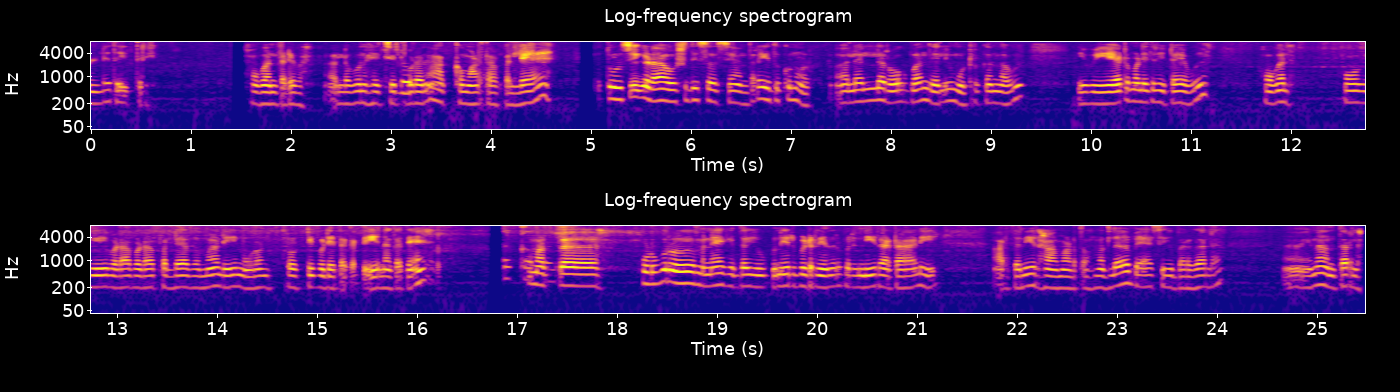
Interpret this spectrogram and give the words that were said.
ಒಳ್ಳೇದೈತ್ರಿ ಹೋಗೋಣ ತಡಿವ ಲಗುನ ಹೆಚ್ಚಿಟ್ಬಿಡೋಣ ಅಕ್ಕ ಮಾಡ್ತಾಳೆ ಪಲ್ಯ. ತುಳಸಿ ಗಿಡ, ಔಷಧಿ ಸಸ್ಯ ಅಂತಾರೆ, ಇದಕ್ಕೂ ನೋಡು. ಅಲ್ಲೆಲ್ಲ ರೋಗ ಬಂದು ಎಲ್ಲಿ ಮುಟ್ರಕಂದವು. ಇವು ಏಟು ಮಾಡಿದ್ರೆ ಇಟ್ಟ ಇವು. ಹೋಗೋಣ ಹೋಗಿ ಬಡ ಬಡ ಪಲ್ಯ ಅದು ಮಾಡಿ ನೋಡೋಣ. ರೊಟ್ಟಿ ಬಡಿಯತಕತ್ತೆ ಏನಾಗತ್ತೆ ಮತ್ತು ಹುಡುಗರು ಮನೆಯಾಗಿದ್ದಾಗ ಇವಕ್ಕೆ ನೀರು ಬಿಡ್ರಿ ಅಂದ್ರೆ ಬರೀ ನೀರು ಆಟ ಆಡಿ ಅರ್ಧ ನೀರು ಹಾಳು ಮಾಡ್ತಾವೆ. ಮೊದಲು ಬೇಸಿಗೆ ಬರಗಾಲ. ಏನೋ ಅಂತಾರಲ್ಲ,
